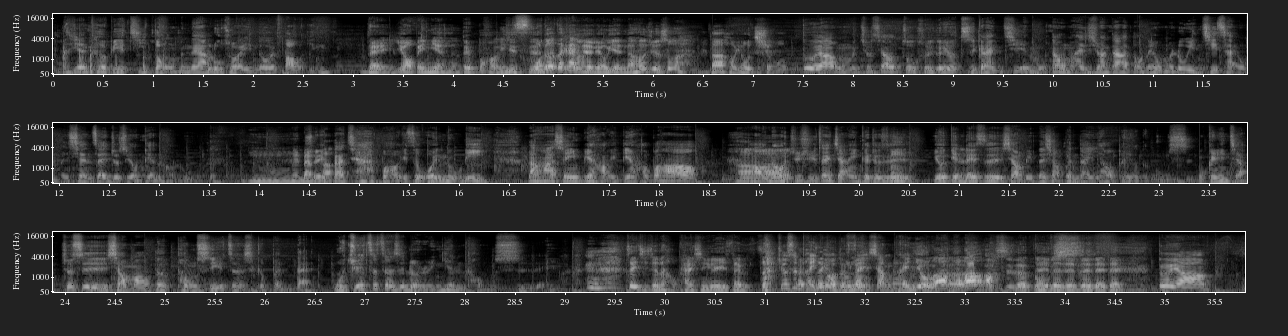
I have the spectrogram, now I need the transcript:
今天特别激动，我们等下录出来音都会爆音。对，又要被念了。对，不好意思，我都有在看你的。留言，然后觉得说大家好要求哦。对啊，我们就是要做出一个有质感的节目，但我们还是希望大家懂那我们录音器材，我们现在就是用电脑录的，嗯，没办法。所以大家不好意思，我会努力让他声音变好一点，好不好？好，那我继续再讲一个，就是嗯。有点类似小林的小笨蛋一号朋友的故事。我跟你讲，就是小毛的同事也真的是个笨蛋，我觉得这真的是惹人厌的同事哎、这一集真的好开心，因为也在在 就是朋友的分享朋友哦的同事的故事。对对对对对对，对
